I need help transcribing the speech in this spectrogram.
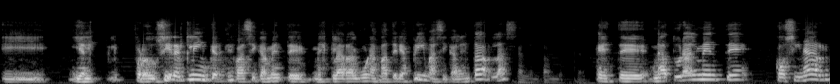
y, el producir el clinker, que es básicamente mezclar algunas materias primas y calentarlas, este, naturalmente cocinar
